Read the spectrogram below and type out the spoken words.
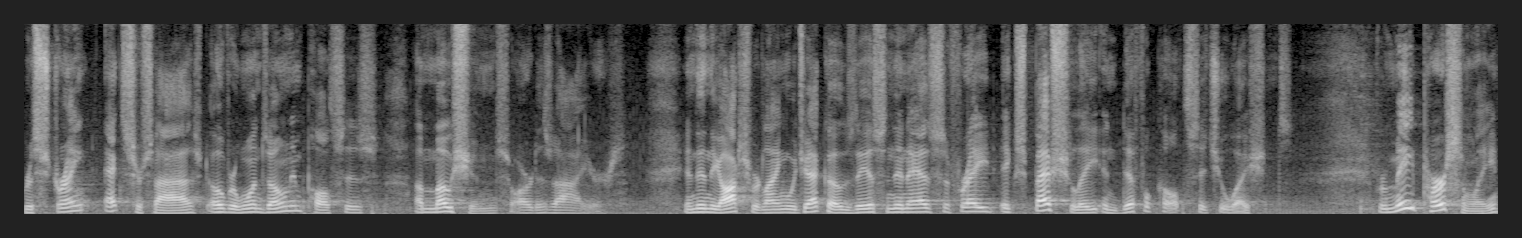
restraint exercised over one's own impulses, emotions, or desires. And then the Oxford language echoes this and then adds the phrase, especially in difficult situations. For me personally,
